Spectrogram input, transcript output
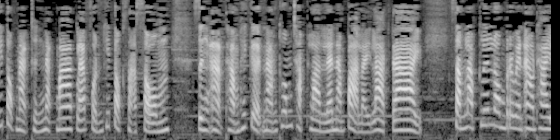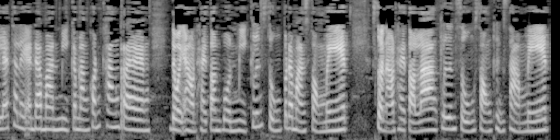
ที่ตกหนักถึงหนักมาก และฝนที่ตกสะสม ซึ่งอาจทำให้เกิดน้ำท่วมฉับพลันและน้ำป่าไหลหลากได้ สำหรับคลื่นลมบริเวณอ่าวไทยและทะเลอันดามันมีกำลังค่อนข้างแรง โดยอ่าวไทยตอนบนมีคลื่นสูงประมาณ 2 เมตร ส่วนอ่าวไทยตอนล่างคลื่นสูง 2-3 เมตร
